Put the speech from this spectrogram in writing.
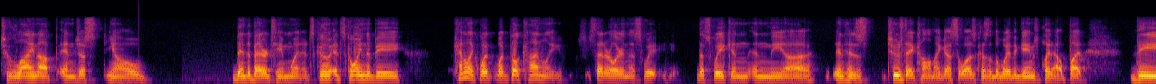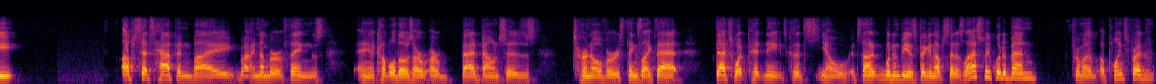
to line up and just you know make the better team win. It's going it's going to be kind of like what what Bill Connelly said earlier in this week this week in in the uh, in his Tuesday column, I guess it was because of the way the games played out. But the upsets happen by by a number of things, and a couple of those are, are bad bounces, turnovers, things like that. That's what Pitt needs because it's you know it's not wouldn't be as big an upset as last week would have been from a, a point spread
